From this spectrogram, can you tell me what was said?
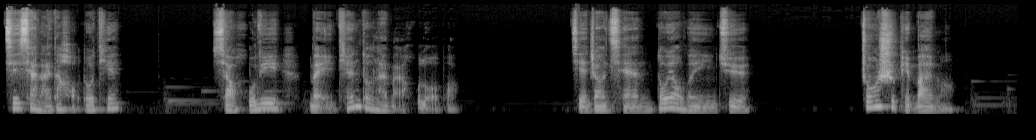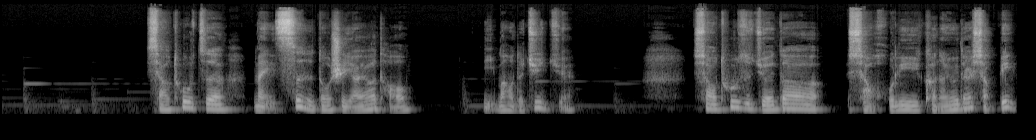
接下来的好多天，小狐狸每天都来买胡萝卜。结账前都要问一句：“装饰品卖吗？”小兔子每次都是摇摇头，礼貌的拒绝。小兔子觉得。小狐狸可能有点小病。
